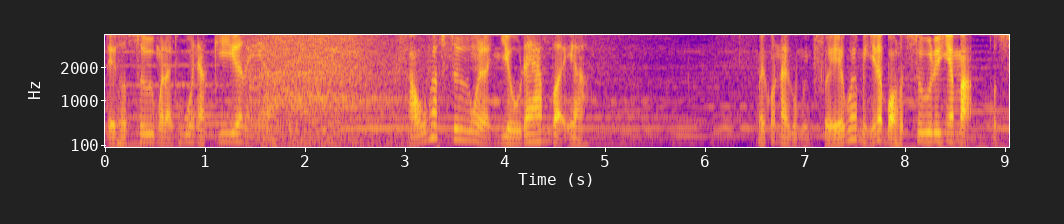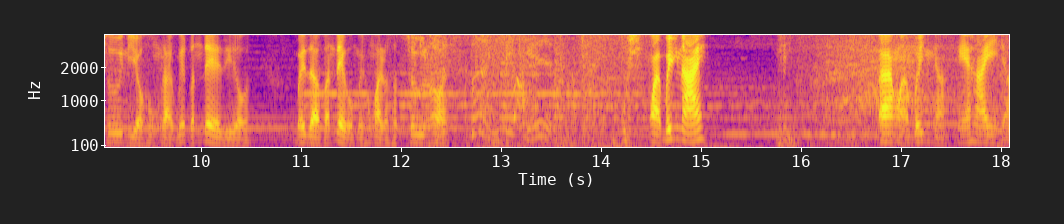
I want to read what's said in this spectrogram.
Để thuật sư mà lại thua nhà kia này à. Sáu pháp sư mà lại nhiều đam vậy à? Mấy con này của mình phế quá mình nghĩ là bỏ thuật sư đi anh em ạ. Thuật sư nhiều không giải quyết vấn đề gì rồi. Bây giờ vấn đề của mình không phải là thuật sư nữa rồi. Ui, ngoại binh này. Ba ngoại binh nhở nghe hay nhở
